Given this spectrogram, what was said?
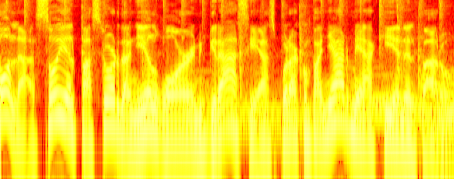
Hola, soy el pastor Daniel Warren. Gracias por acompañarme aquí en El Faro.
